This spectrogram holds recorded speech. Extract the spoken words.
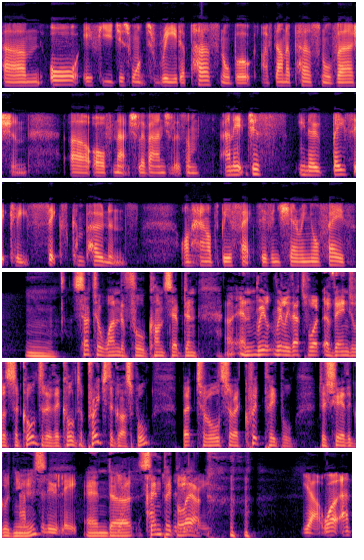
um, or if you just want to read a personal book. I've done a personal version uh, of natural evangelism, and it just you know basically six components on how to be effective in sharing your faith. Mm, such a wonderful concept, and uh, and re- really, that's what evangelists are called to do. They're called to preach the gospel, but to also equip people to share the good news. Absolutely, and uh, yes, send people out. yeah, well, and,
